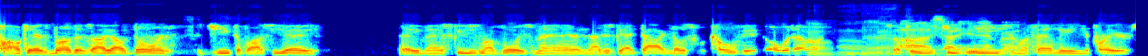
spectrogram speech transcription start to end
Podcast brothers, how y'all doing? G Cavassier. Hey man, excuse my voice, man. I just got diagnosed with COVID or whatever. Oh, So Oh, please sorry keep to hear that, me and my family in your prayers.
